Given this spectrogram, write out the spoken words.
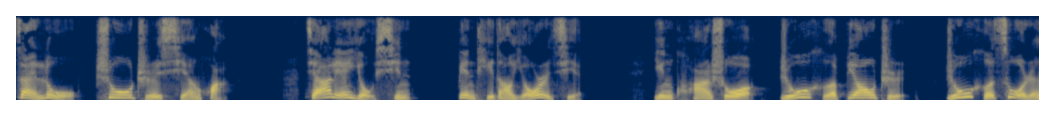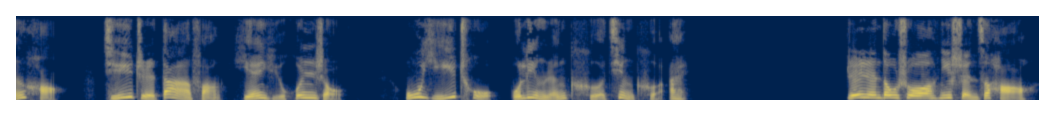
在路叔侄闲话，贾琏有心，便提到尤二姐，因夸说如何标致，如何做人好，举止大方，言语温柔，无一处不令人可敬可爱。人人都说你婶子好，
